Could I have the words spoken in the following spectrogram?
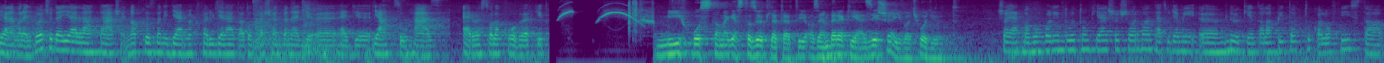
jelen van egy bölcsödei ellátás, egy napközbeni gyermekfelügyelet, adott esetben egy, egy játszóház. Erről szól a coworkit. Mi hozta meg ezt az ötletet? Az emberek jelzései, vagy hogy jött? Saját magunkból indultunk ki elsősorban, tehát ugye mi nőként alapítottuk a Lofiszt, a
